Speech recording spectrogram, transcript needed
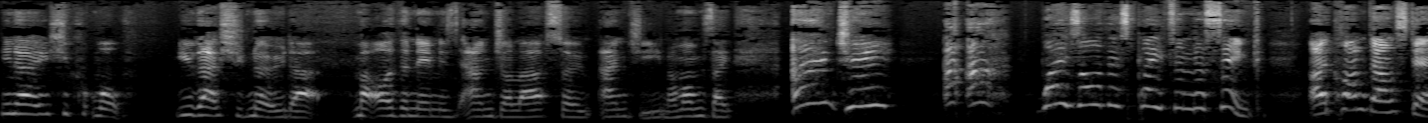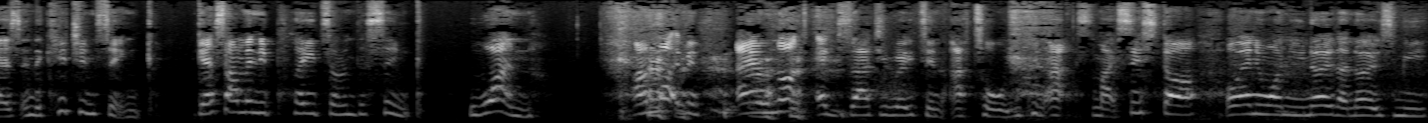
you know, she could. Well, you guys should know that my other name is Angela, so Angie. My mom's like, Angie, uh uh why is all this plates in the sink? I come downstairs in the kitchen sink. Guess how many plates are in the sink? One. I'm not even. I am not exaggerating at all. You can ask my sister or anyone you know that knows me,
